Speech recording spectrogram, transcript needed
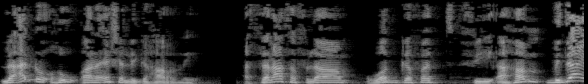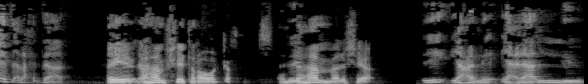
لأنه هو أنا إيش اللي قهرني؟ الثلاث أفلام وقفت في اهم بداية الأحداث اي. أهم شيء ترى وقفت عند إيه. أهم الأشياء يعني يعني اللي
